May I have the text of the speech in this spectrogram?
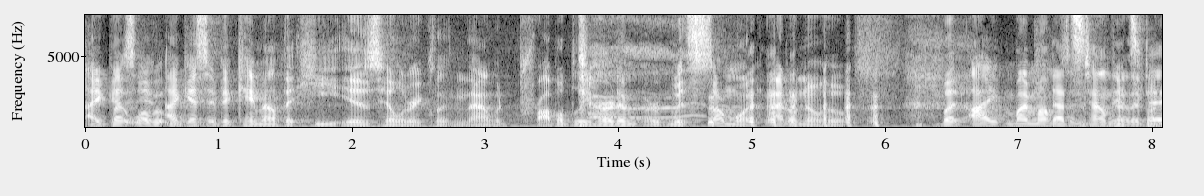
I But guess, what would- I guess if it came out that he is Hillary Clinton, that would probably hurt him, or with someone. I don't know who. But I, my mom was That's- in town the that's other funny.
